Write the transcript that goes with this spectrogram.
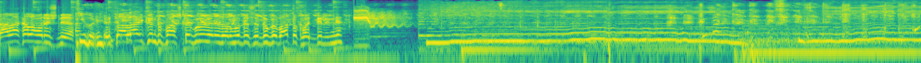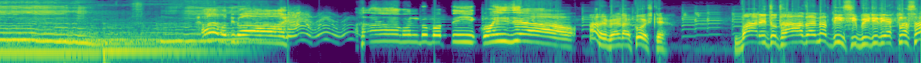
কালা কালা হরিস না। এই কালাই কিন্তু পাঁচটা গুলো বেড়ে জন্ম দিয়েছে দুটো ভাত খাই দিলি না। হ্যাঁ কই যাও? আরে বেটা কোষ বাড়ি তো থাকা যায় না দিছি বিডির এক ক্লাসা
